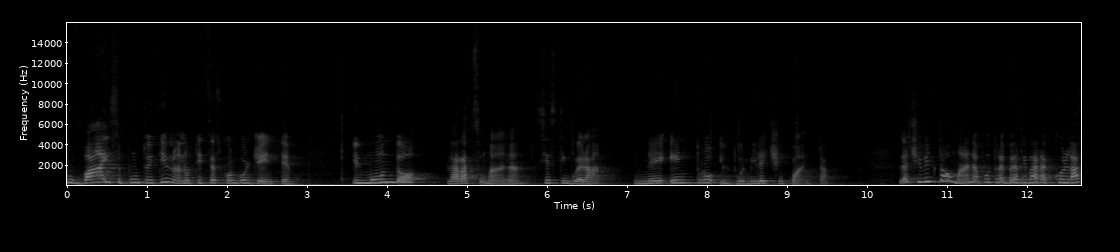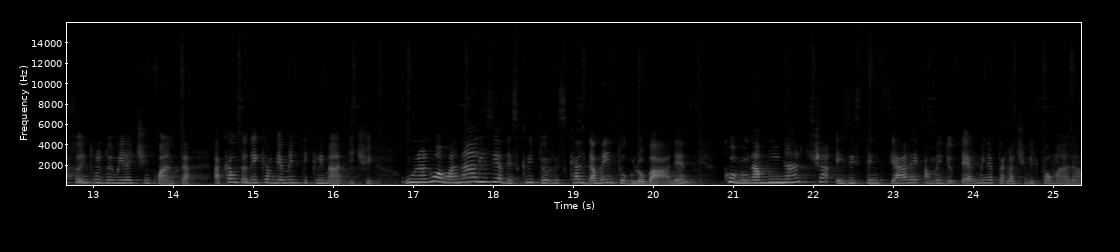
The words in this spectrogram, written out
su vice.it una notizia sconvolgente. Il mondo, la razza umana, si estinguerà entro il 2050. La civiltà umana potrebbe arrivare al collasso entro il 2050 a causa dei cambiamenti climatici. Una nuova analisi ha descritto il riscaldamento globale come una minaccia esistenziale a medio termine per la civiltà umana,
